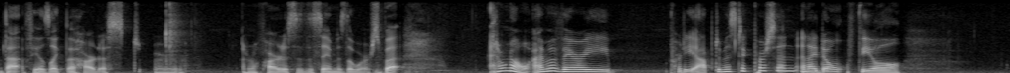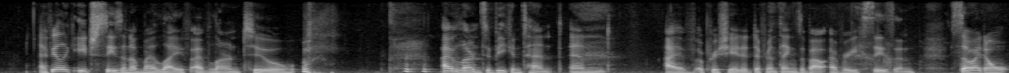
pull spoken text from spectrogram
that feels like the hardest or I don't know if hardest is the same as the worst, but I don't know. I'm a very pretty optimistic person and I don't feel I feel like each season of my life I've learned to I've learned to be content and I've appreciated different things about every season. So I don't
